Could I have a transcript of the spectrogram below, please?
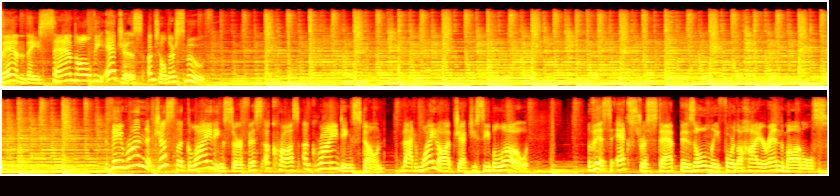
Then they sand all the edges until they're smooth. They run just the gliding surface across a grinding stone, that white object you see below. This extra step is only for the higher end models.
